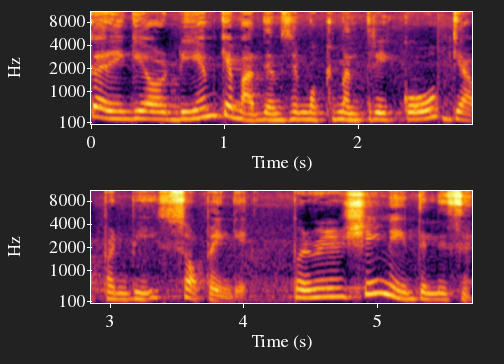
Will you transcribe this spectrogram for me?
करेंगे और डीएम के माध्यम से मुख्यमंत्री को ज्ञापन भी सौंपेंगे। परवीन सिंह, नई दिल्ली से।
